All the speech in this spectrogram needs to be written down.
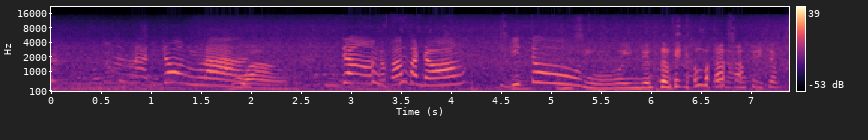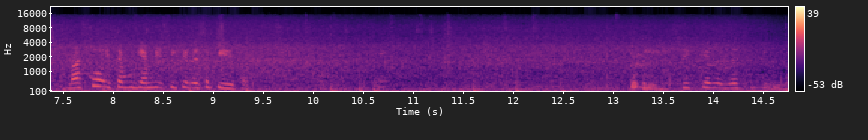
Ha? Dong lah. Buang. Dong. Tak apa-apa dong. Gitu. Bising oh, orang Indon ambil gambar. Nak masuk Isha. Masuk Isha pergi ambil secret recipe Isha. secret recipe.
